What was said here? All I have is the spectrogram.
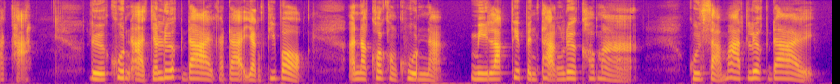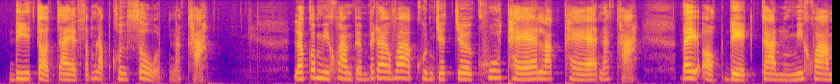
นะคะ หรือคุณอาจจะเลือกได้ก็ได้ อย่างที่บอก อนาคตของคุณน่ะ มีรักที่เป็นทางเลือกเข้ามา คุณสามารถเลือกได้ดีต่อใจสำหรับคนโสดนะคะ แล้วก็มีความเป็นไปได้ว่าคุณจะเจอคู่แท้รักแท้นะคะ ได้ออกเดทกันมีความ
